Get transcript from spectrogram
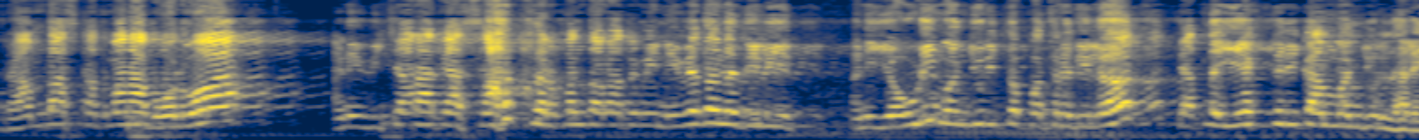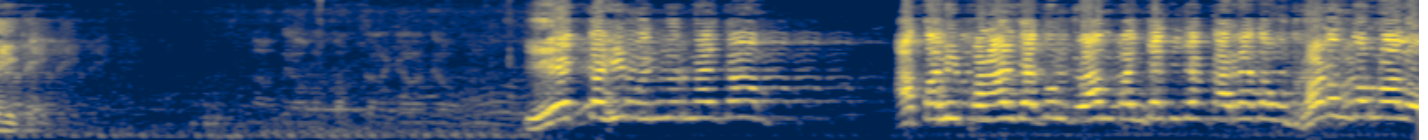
रामदास कदमाना बोलवा. आणि विचारा त्या सात सरपंचांना तुम्ही निवेदन दिलीत आणि एवढी मंजुरीचं पत्र दिलं त्यातलं एक तरी काम मंजूर झालंय काय काही मंजूर नाही काम. आता मी पणाळ्यातून ग्रामपंचायतीच्या कार्याचं उद्घाटन करून आलो.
